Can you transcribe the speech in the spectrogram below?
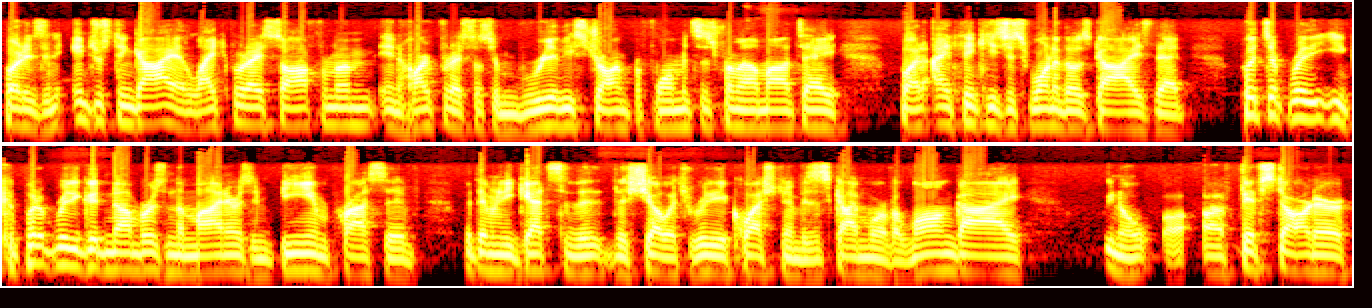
but is an interesting guy. I liked what I saw from him in Hartford. I saw some really strong performances from Almonte, but I think he's just one of those guys that puts up really you could put up really good numbers in the minors and be impressive. But then when he gets to the, the show, it's really a question of is this guy more of a long guy, you know, a, a fifth starter?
